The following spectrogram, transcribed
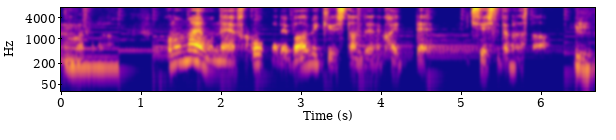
うん、この前もね、福岡でバーベキューしたんだよね、帰って。帰省してたからさ。うん。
